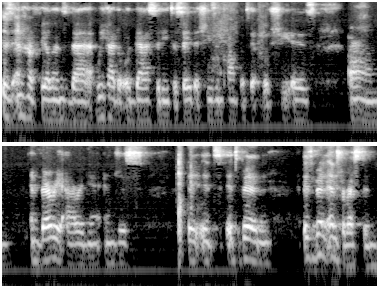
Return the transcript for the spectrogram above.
is in her feelings that we had the audacity to say that she's incompetent, which she is, um, and very arrogant, and just it, it's it's been it's been interesting.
